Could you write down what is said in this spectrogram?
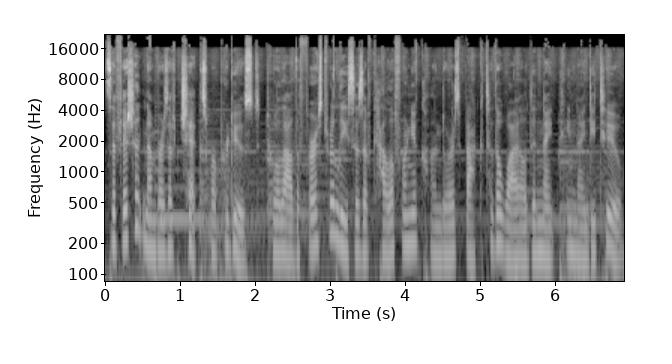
sufficient numbers of chicks were produced to allow the first releases of California condors back to the wild in 1992.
